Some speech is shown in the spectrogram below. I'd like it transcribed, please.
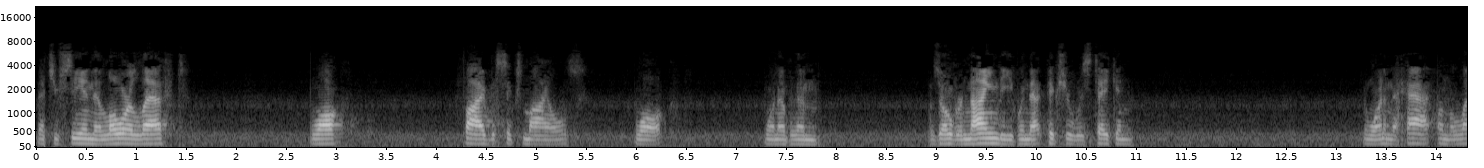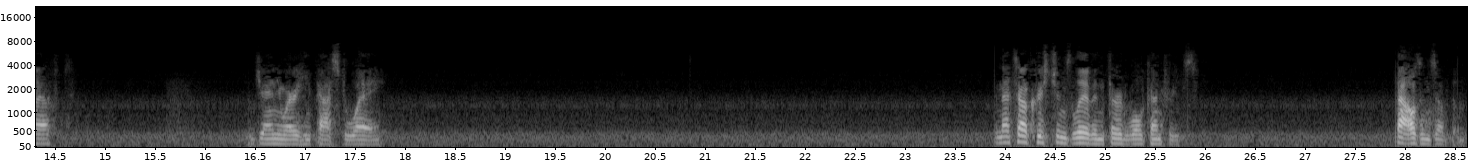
that you see in the lower left walk five to six miles, walk one of them was over 90 when that picture was taken. The one in the hat on the left. In January, he passed away. And that's how Christians live in third world countries. Thousands of them.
